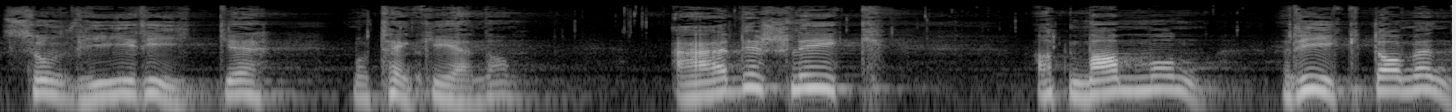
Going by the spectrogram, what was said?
som vi rike må tenke igjennom. Er det slik at mammon, rikdommen,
